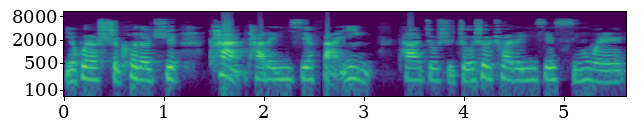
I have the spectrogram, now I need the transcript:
也会要时刻的去看它的一些反应，它就是折射出来的一些行为，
